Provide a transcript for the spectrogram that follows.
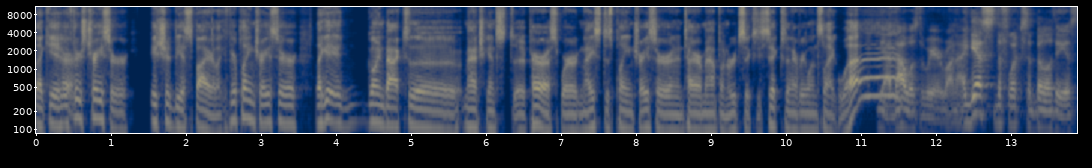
like Sure. if there's tracer it should be aspire like if you're playing tracer like eh, going back to the match against uh, paris where nice is playing tracer an entire map on route 66 and everyone's like what Yeah, that was the weird one. I guess the flexibility is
